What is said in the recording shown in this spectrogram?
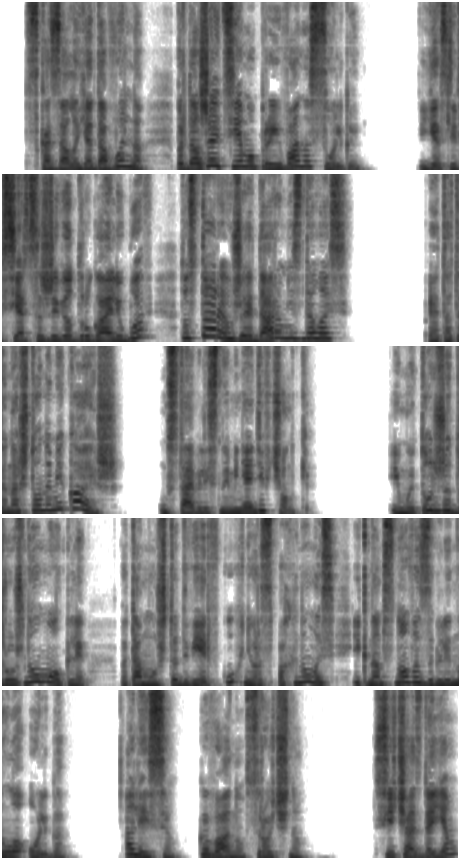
— сказала я довольно, продолжая тему про Ивана с Ольгой. «Если в сердце живет другая любовь, то старая уже и даром не сдалась». «Это ты на что намекаешь?» — уставились на меня девчонки. И мы тут же дружно умолкли, потому что дверь в кухню распахнулась, и к нам снова заглянула Ольга. «Олеся, к Ивану, срочно!» «Сейчас даем?»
